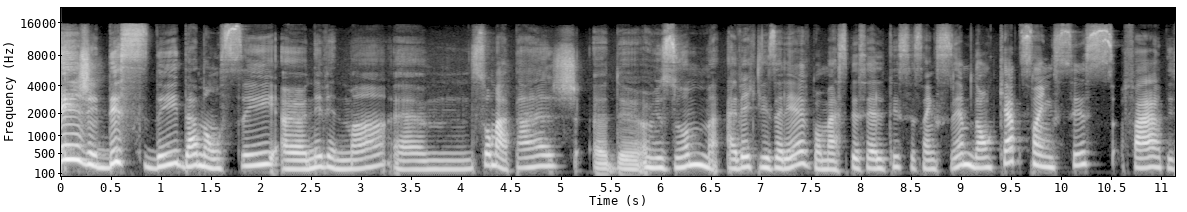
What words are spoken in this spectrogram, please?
Et j'ai décidé d'annoncer un événement euh, sur ma page euh, d'un Zoom avec les élèves. Bon, ma spécialité, c'est 5-6e. Donc, 4, 5, 6, faire du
